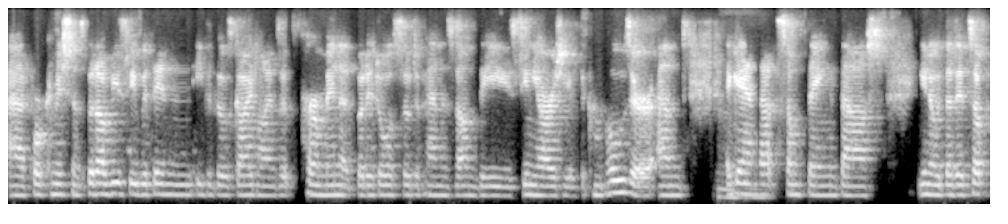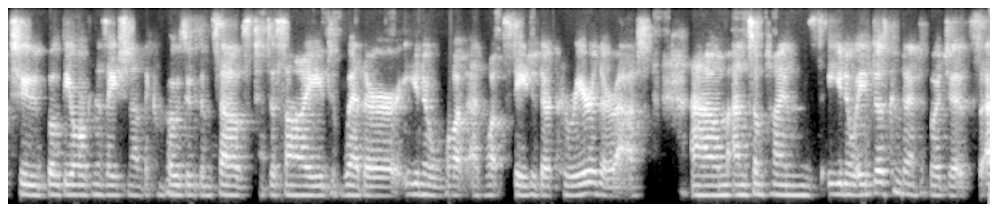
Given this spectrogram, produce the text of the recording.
uh, for commissions. But obviously, within even those guidelines, it's per minute. But it also depends on the seniority of the composer. And mm-hmm. again, that's something that you know that it's up to both the organisation and the composer themselves to decide whether you know what at what stage of their career they're at. Um, and sometimes you know it does come down to budgets.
